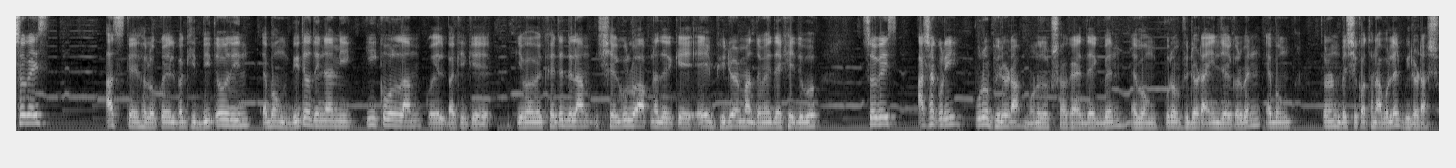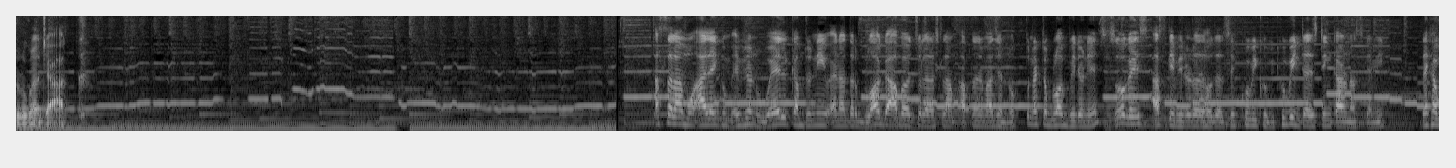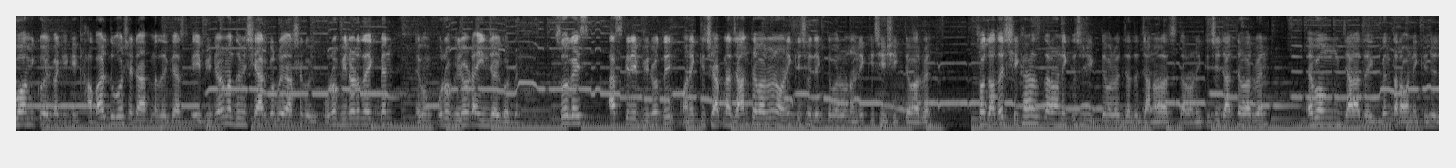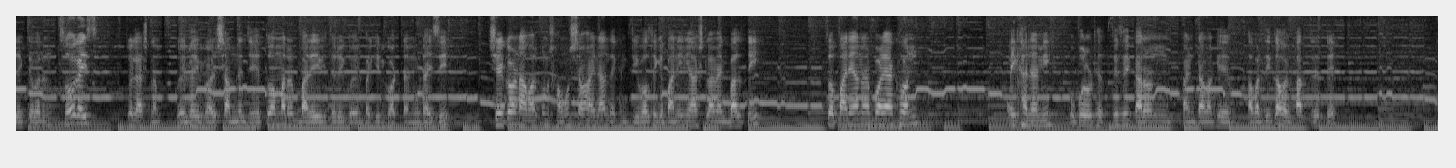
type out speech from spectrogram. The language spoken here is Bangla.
সো গাইস আজকে হলো কোয়েল পাখি দ্বিতীয় দিন এবং দ্বিতীয় দিনে আমি কি করলাম, কোয়েল পাখিকে কীভাবে খেতে দিলাম সেগুলো আপনাদেরকে এই ভিডিওর মাধ্যমে দেখিয়ে দেবো। সো গাইস আশা করি পুরো ভিডিওটা মনোযোগ সহকারে দেখবেন এবং পুরো ভিডিওটা এনজয় করবেন এবং চলুন বেশি কথা না বলে ভিডিওটা শুরু করা যাক। আসসালামু আলাইকুম everyone welcome to new another blog আবার চলে আসলাম আপনাদের মাঝে নতুন একটা ব্লগ ভিডিও নিয়ে। সো গাইস আজকে ভিডিওটা হতে যাচ্ছে খুবই খুবই খুবই ইন্টারেস্টিং কারণ আজকে আমি দেখাবো আমি কোয়েল পাখিকে খাবার দেবো, সেটা আপনাদেরকে আজকে এই ভিডিওর মাধ্যমে শেয়ার করব। আশা করি পুরো ভিডিওটা দেখবেন এবং পুরো ভিডিওটা এনজয় করবেন। সো গাইস আজকের এই ভিডিওতে অনেক কিছু আপনারা জানতে পারবেন, অনেক কিছু দেখতে পারবেন, অনেক কিছুই শিখতে পারবেন। সো যাদের শেখার আছে তারা অনেক কিছু শিখতে পারবেন, যাদের জানার আছে তারা অনেক কিছু জানতে পারবেন। এবং যারা দেখবেন তারা অনেক কিছু দেখতে পারেন সো গাইস চলে আসলাম কোয়েল পাখির ঘরের সামনে। যেহেতু আমার বাড়ির ভিতরে কোয়েল পাখির ঘরটা আমি উঠাইছি, সে কারণে আমার কোনো সমস্যা হয় না। দেখেন, টিউবওয়েল থেকে পানি নিয়ে আসলাম এক বালতি। তো পানি আনার পরে এখন এখানে আমি উপরে উঠেতেছি, কারণ পানিটা আমাকে আবার দিতে হবে পাত্রেতে।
